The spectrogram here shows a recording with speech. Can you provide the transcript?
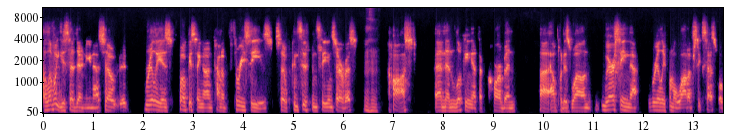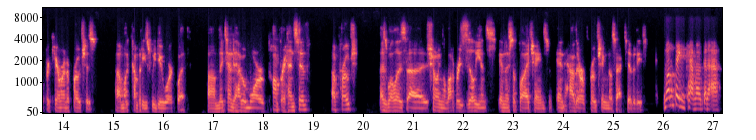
I love what you said there, Nina. So really is focusing on kind of three C's. So consistency in service, mm-hmm. cost, and then looking at the carbon uh, output as well. And we are seeing that really from a lot of successful procurement approaches um, with companies we do work with. Um, they tend to have a more comprehensive approach as well as uh, showing a lot of resilience in their supply chains and how they're approaching those activities. One thing, Cam, I was going to ask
